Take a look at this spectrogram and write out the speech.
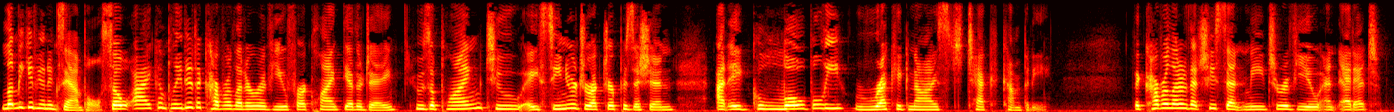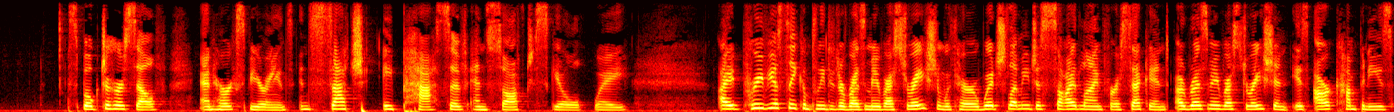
Let me give you an example. So, I completed a cover letter review for a client the other day who's applying to a senior director position at a globally recognized tech company. The cover letter that she sent me to review and edit spoke to herself and her experience in such a passive and soft skill way I had previously completed a resume restoration with her, which let me just sideline for a second. A resume restoration is our company's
